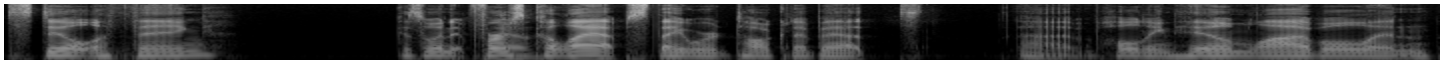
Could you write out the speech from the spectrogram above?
still a thing? Because when it first Yeah. collapsed, they were talking about uh, holding him liable and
